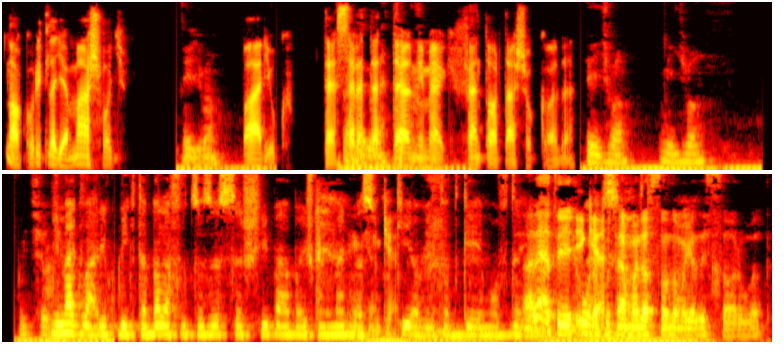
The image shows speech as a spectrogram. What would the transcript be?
Na akkor itt legyen máshogy, Így van. várjuk. Te szeretettel, meglátjuk. mi meg fenntartásokkal, de Így van. Így van. Úgyhogy... Mi megvárjuk, míg te belefutsz az összes hibába, és majd megveszünk Igen. a kiavított Game of the Year. lehet, hogy egy Igen. hónap után majd azt mondom, hogy ez egy szar volt.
